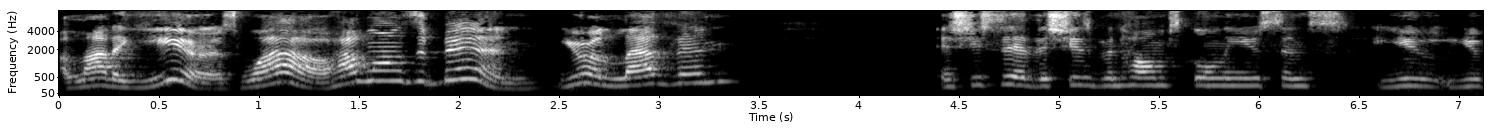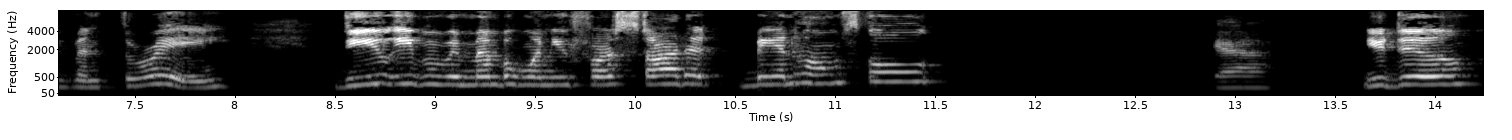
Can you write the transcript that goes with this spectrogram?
a lot of years. Wow, how long has it been? You're 11 and she said that she's been homeschooling you since you you've been three. Do you even remember when you first started being homeschooled? Yeah. You do?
